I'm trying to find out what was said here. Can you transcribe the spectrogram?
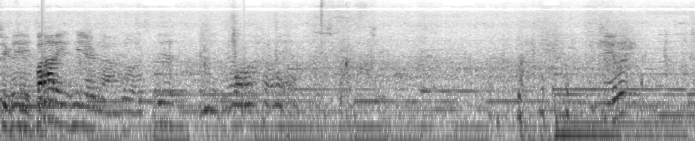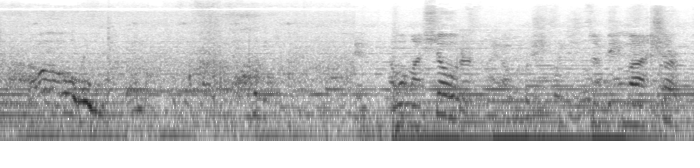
There's body here now, so it's this Want my shoulder to be my circle.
